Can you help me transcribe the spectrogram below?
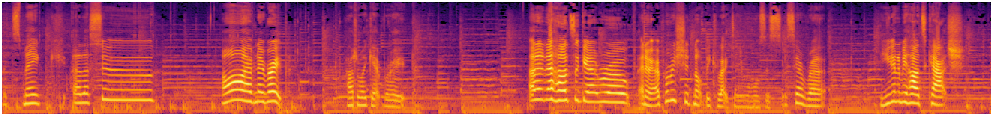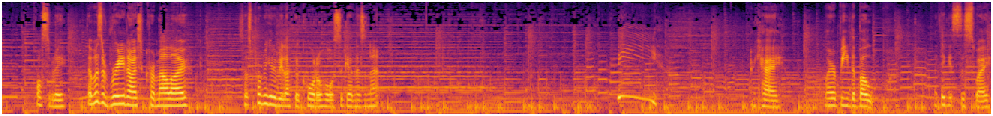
Let's make a lasso. Oh, I have no rope. How do I get rope? I don't know how to get rope. Anyway, I probably should not be collecting any more horses. Let's see how rare. Are you going to be hard to catch? Possibly. There was a really nice Cremello. So it's probably going to be like a quarter horse again, isn't it? Whee! Okay. Where be the boat? I think it's this way.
